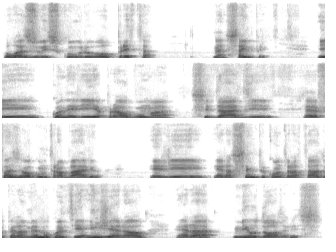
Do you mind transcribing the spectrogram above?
ou azul escuro ou preta, né? sempre. E quando ele ia para alguma cidade é, fazer algum trabalho, ele era sempre contratado pela mesma quantia. Em geral, era mil dólares,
